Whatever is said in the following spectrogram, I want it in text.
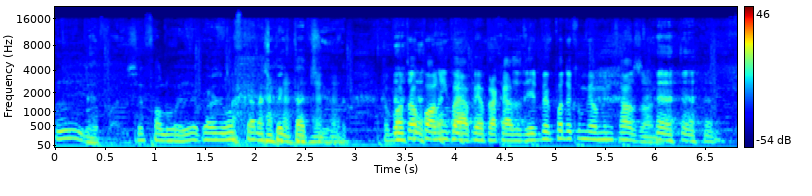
Hum, rapaz, você falou aí, agora eu vou ficar na expectativa. Eu vou botar o Paulinho para a pé pra casa dele pra ele poder comer o mini calzone.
